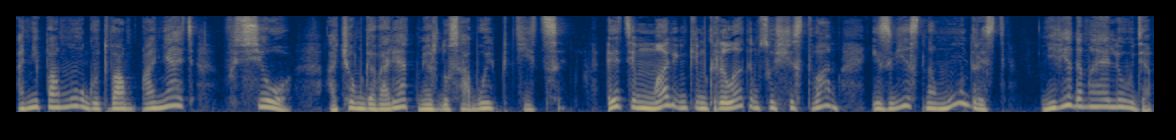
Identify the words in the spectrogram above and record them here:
Они помогут вам понять все, о чем говорят между собой птицы. Этим маленьким крылатым существам известна мудрость, неведомая людям.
